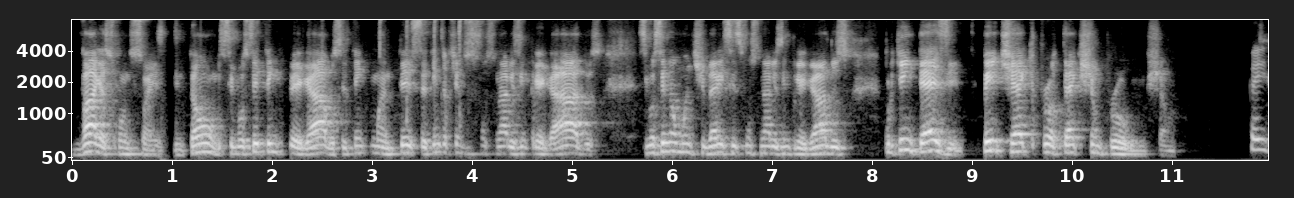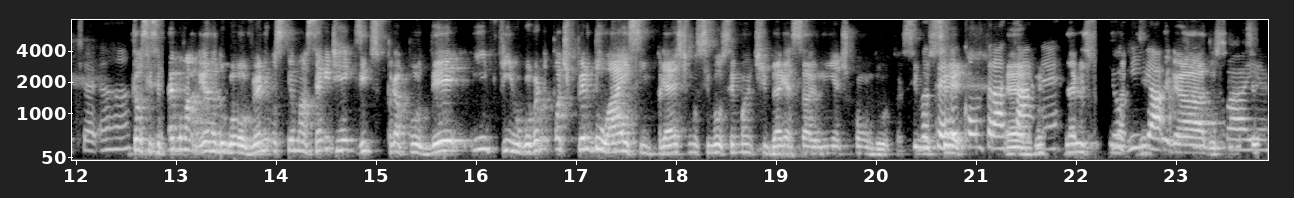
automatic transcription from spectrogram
várias condições. Então, se você tem que pegar, você tem que manter 70% dos funcionários empregados. Se você não mantiver esses funcionários empregados, porque em tese, Paycheck Protection Program chama. Paycheck, uhum. Então, assim, você pega uma grana do governo e você tem uma série de requisitos para poder, enfim, o governo pode perdoar esse empréstimo se você mantiver essa linha de conduta. Se você, você recontratar, é, né? Os empregados, se você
